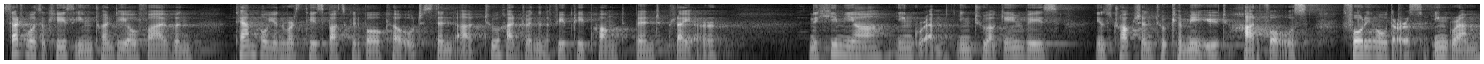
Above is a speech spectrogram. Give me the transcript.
Such was the case in 2005 when Temple University's basketball coach sent a 250 pound bench player Nehemiah Ingram into a game with instruction to commit hard force. Following orders, Ingram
